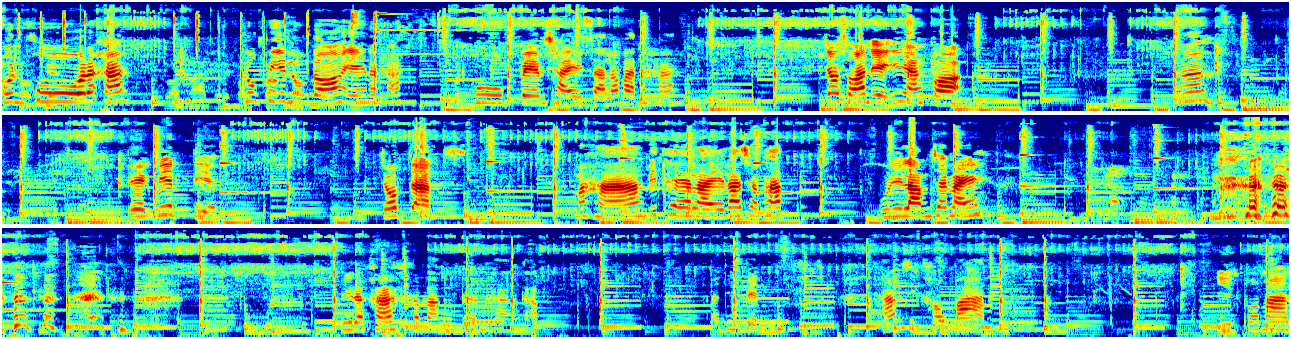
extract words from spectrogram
คุณครูนะคะ ลูกพี่ลูกน้องเองนะคะ คุณครูเปรมชัยสารวัตรนะคะ เจ้าสอนเอกอีหยังเกาะฮะเอกวิทย์ติจบจากมหาวิทยาลัยราชภัฏบุรีรัมย์ใช่ไหม นี่นะคะกำลังเดินทางกลับ อันนี้เป็นทางสิเขาบ้าน อีกประมาณ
